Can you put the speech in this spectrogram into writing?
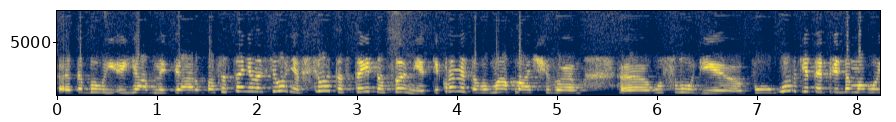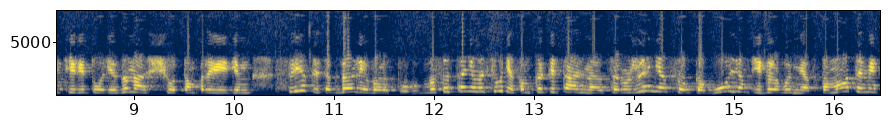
это был явный пиар. По состоянию на сегодня все это стоит на своем месте. Кроме того, мы оплачиваем э, услуги по уборке этой придомовой территории, за наш счет там проведен свет и так далее, воровство. По состоянию на сегодня там капитальное сооружение с алкоголем, игровыми автоматами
